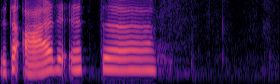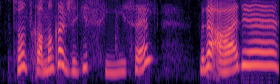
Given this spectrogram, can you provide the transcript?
dette er et Sånn skal man kanskje ikke si selv. Men det er, eh,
